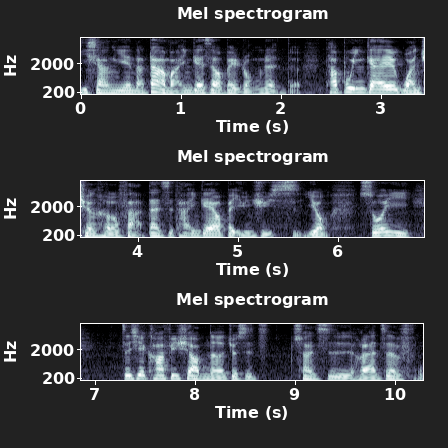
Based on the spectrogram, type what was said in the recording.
一箱烟的大麻应该是要被容忍的，它不应该完全合法，但是它应该要被允许使用。所以这些 coffee shop 呢，就是算是荷兰政府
